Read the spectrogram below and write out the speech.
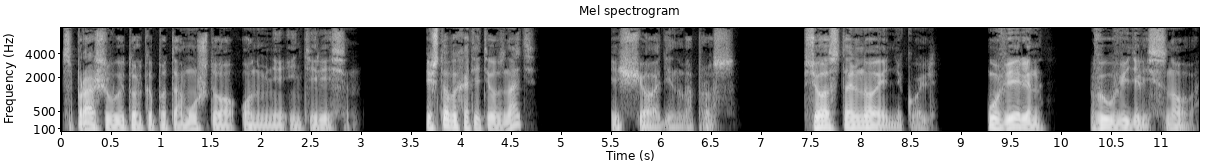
спрашиваю только потому, что он мне интересен. И что вы хотите узнать?» «Еще один вопрос. Все остальное, Николь. Уверен, вы увиделись снова».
